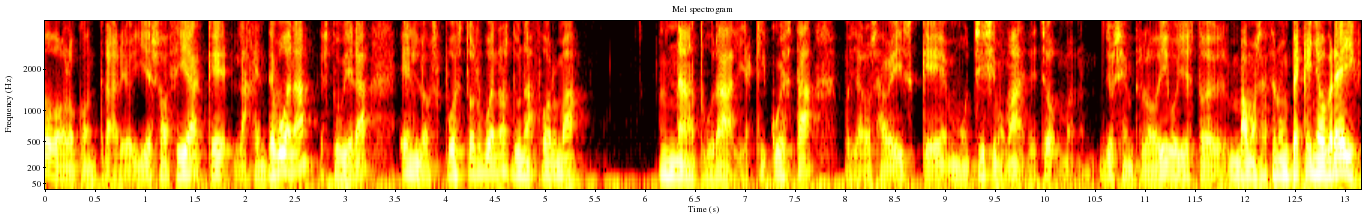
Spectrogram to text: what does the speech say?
todo lo contrario. Y eso hacía que la gente buena estuviera en los puestos buenos de una forma natural y aquí cuesta pues ya lo sabéis que muchísimo más de hecho bueno yo siempre lo digo y esto vamos a hacer un pequeño break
